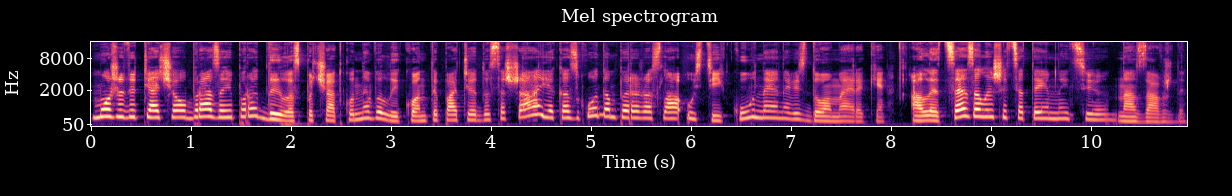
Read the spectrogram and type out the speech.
Може, дитяча образа і породила спочатку невелику антипатію до США, яка згодом переросла у стійку ненависть до Америки, але це залишиться таємницею назавжди.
